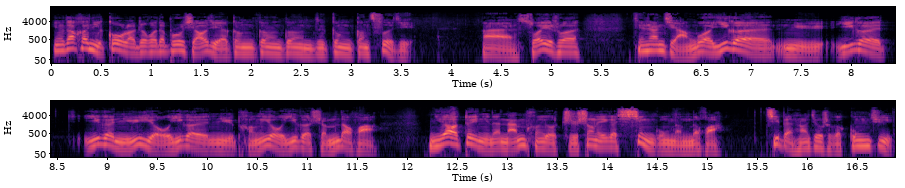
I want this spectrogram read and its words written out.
因为他和你够了之后，他不如小姐更更更更更刺激，哎，所以说，金山讲过，一个女一个一个女友，一个女朋友，一个什么的话，你要对你的男朋友只剩了一个性功能的话，基本上就是个工具，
